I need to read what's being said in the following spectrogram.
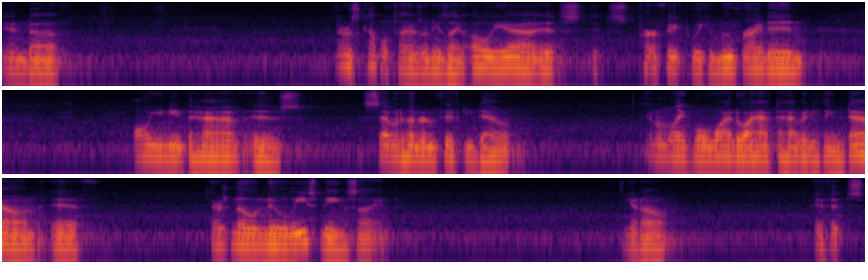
And uh, there was a couple times when he's like, "Oh yeah, it's it's perfect. We can move right in. All you need to have is 750 down." And I'm like, "Well, why do I have to have anything down if there's no new lease being signed?" You know, if it's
